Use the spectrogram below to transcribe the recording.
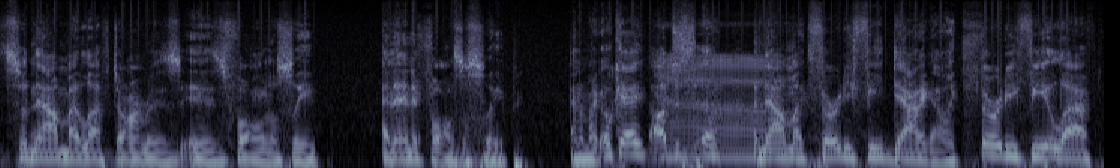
so now my left arm is is falling asleep, and then it falls asleep. And I'm like, okay, I'll just. Uh, and now I'm like 30 feet down. I got like 30 feet left,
